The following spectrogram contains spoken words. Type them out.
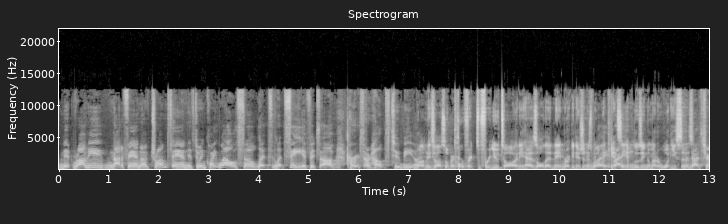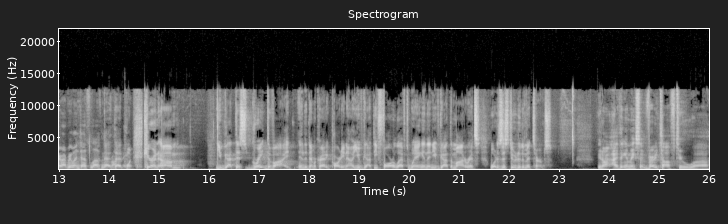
Mitt Romney, not a fan of Trump's, and is doing quite well. So let's let's see if it um, hurts or helps to be. Romney's also person. perfect for Utah, and he has all that name recognition as well. Right, I can't right. see him losing no matter what he says. That's true. Everyone does love Mitt At Romney. That point. Kieran, um, you've got this great divide in the Democratic Party now. You've got the far left wing, and then you've got the moderates. What does this do to the midterms? You know, I think it makes it very tough to uh,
